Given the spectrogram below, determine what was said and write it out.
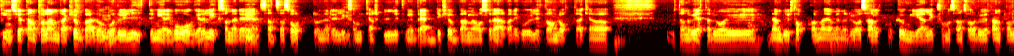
Finns ju ett antal andra klubbar, då mm. går du lite mer i vågor liksom när det mm. satsas hårt och när det liksom kanske blir lite mer bredd i klubbarna och sådär. Det går ju lite omlott där kan jag utan att veta, du har ju, nämnde ju Stockholm, jag menar du har Salk och Kungliga liksom och sen så har du ett antal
